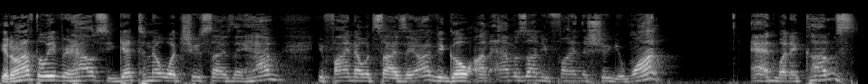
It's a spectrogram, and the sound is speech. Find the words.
You don't have to leave your house. You get to know what shoe size they have. You find out what size they are. If you go on Amazon, you find the shoe you want. And when it comes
